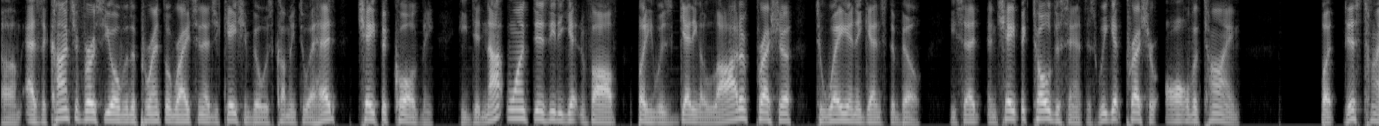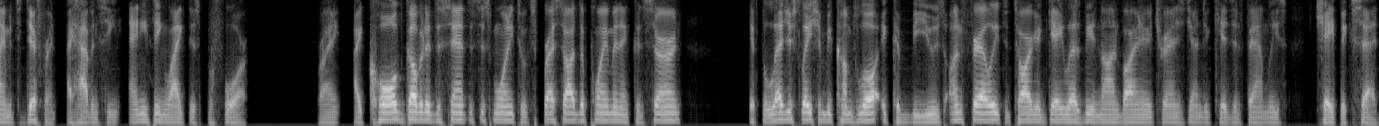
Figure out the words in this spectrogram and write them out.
um, as the controversy over the parental rights and education bill was coming to a head, Chapek called me. He did not want Disney to get involved, but he was getting a lot of pressure to weigh in against the bill. He said, and Chapek told DeSantis, we get pressure all the time, but this time it's different. I haven't seen anything like this before, right? I called Governor DeSantis this morning to express our deployment and concern. If the legislation becomes law, it could be used unfairly to target gay, lesbian, non binary, transgender kids and families, Chapek said.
